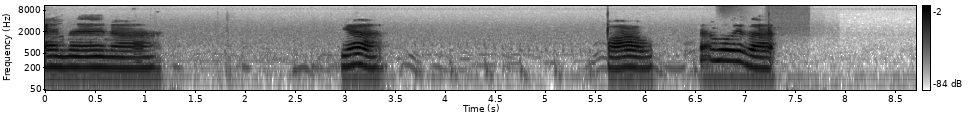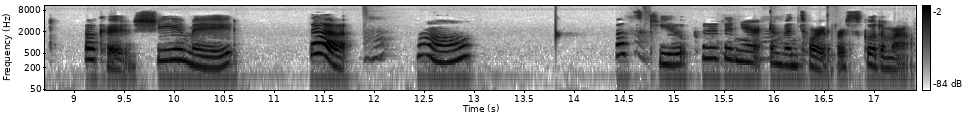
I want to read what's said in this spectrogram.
And then, uh, yeah. Wow. I can't believe that. Okay, she made that. Oh, that's cute. Put it in your inventory for school tomorrow.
